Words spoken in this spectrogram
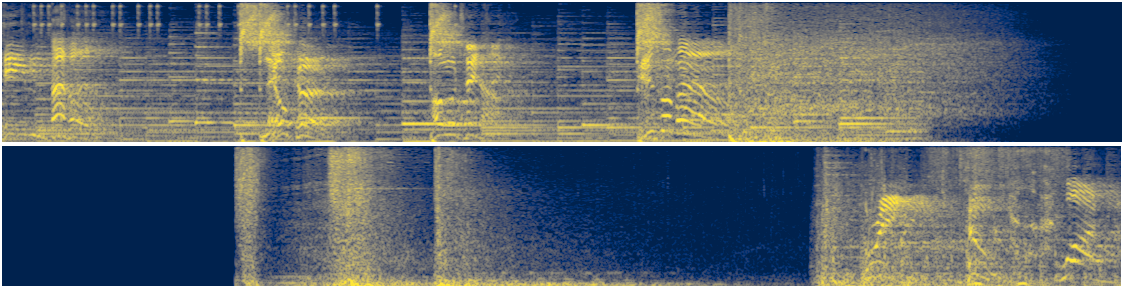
Team battle. Joker, Palutena, Isabel. Three, two, one,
